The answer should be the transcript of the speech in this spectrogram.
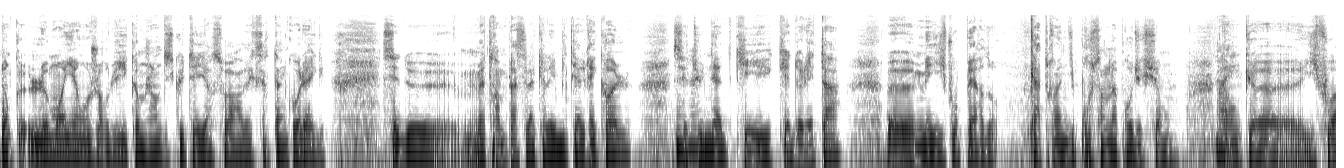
Donc le moyen aujourd'hui, comme j'en discutais hier soir avec certains collègues, c'est de mettre en place la calamité agricole. C'est mmh. une aide qui, qui est de l'État, euh, mais il faut perdre 90% de la production. Donc euh, il faut,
